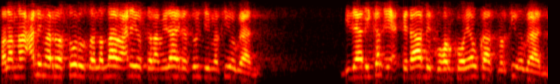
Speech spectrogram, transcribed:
falama calima rasuul sala allahu alayhi wasalam ilahi rasulki marki ogaadi. Bidalika alictiraabi kahorkooyawkaas marki ogaadi.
